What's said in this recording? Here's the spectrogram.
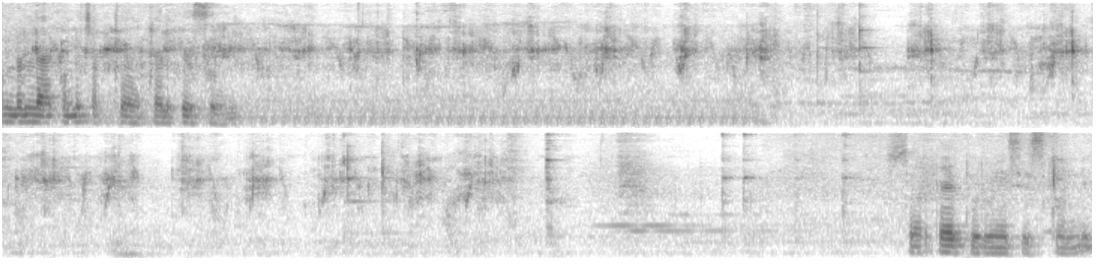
ఉండలు లేకుండా చక్కగా కలిపేసేయండి. సొరకాయ తురిమేసేసుకోండి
